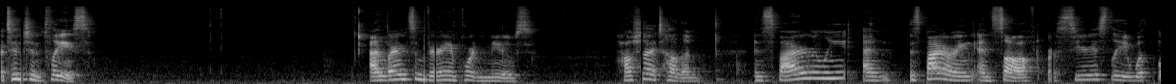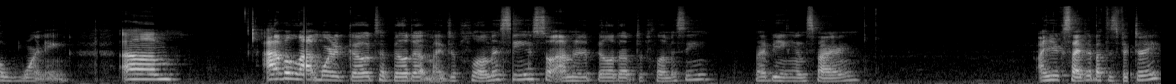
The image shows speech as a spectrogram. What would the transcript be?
Attention, please. I learned some very important news. How should I tell them? Inspiringly and inspiring and soft, or seriously with a warning. Um, I have a lot more to go to build up my diplomacy, so I'm going to build up diplomacy by being inspiring. Are you excited about this victory?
